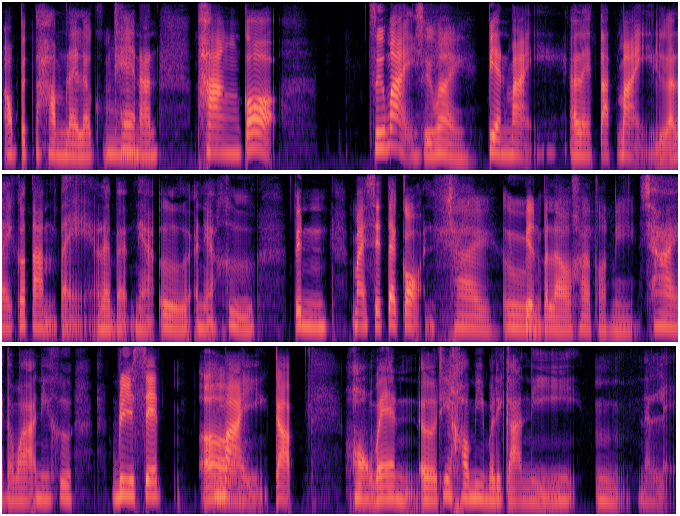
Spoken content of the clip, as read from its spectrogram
เอาไปทำอะไรแล้วก็อืมแค่นั้น พังก็ซื้อใหม่ ซื้อใหม่ เปลี่ยนใหม่ อะไรตัดใหม่ หรืออะไรก็ตามแต่อะไรแบบเนี้ย เออ อันเนี้ยคือเป็น mindset แต่ก่อน ใช่เออเปลี่ยนไปแล้วค่ะตอนนี้ ใช่แต่ว่าอันนี้คือ reset เออใหม่กับ หอแว่น เออ ที่เขามีบริการนี้ อืม นั่นแหละ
